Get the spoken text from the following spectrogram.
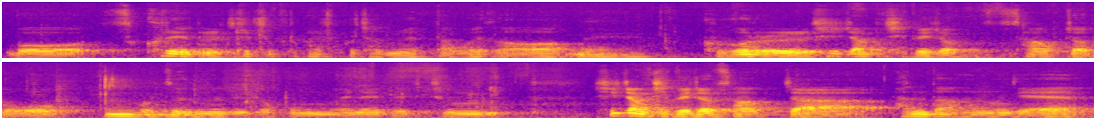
뭐 스크린을 70% 80% 점유했다고 해서 네. 그거를 시장 지배적 사업자로 음. 볼수 있는지 조금 왜냐면 지금 시장 지배적 사업자 판단하는 게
